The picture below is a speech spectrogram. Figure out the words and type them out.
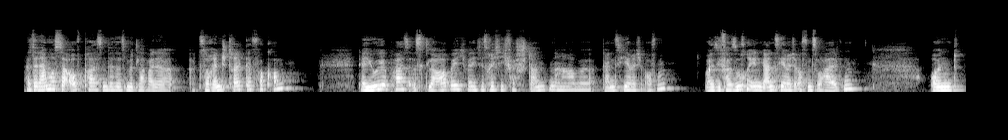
also da musst du aufpassen, dass es mittlerweile zur Rennstrecke verkommt. Der Julia-Pass ist, glaube ich, wenn ich das richtig verstanden habe, ganzjährig offen, weil sie versuchen, ihn ganzjährig offen zu halten. Und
